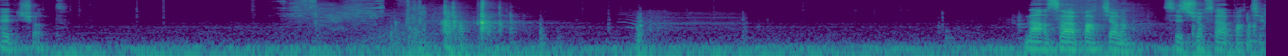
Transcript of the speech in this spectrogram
Headshot. Ça va partir là. C'est sûr, ça va partir.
